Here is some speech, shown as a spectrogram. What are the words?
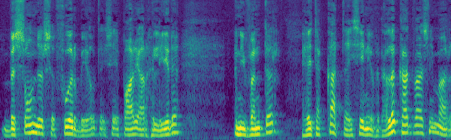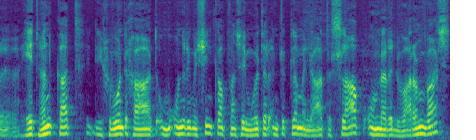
besonderse voorbeeld. Hy sê 'n paar jaar gelede in die winter het 'n kat, hy sê nie of dit hulle kat was nie, maar uh, het 'n kat die gewoonte gehad om onder die masjienkamp van sy motor in te klim en daar te slaap omdat dit warm was.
